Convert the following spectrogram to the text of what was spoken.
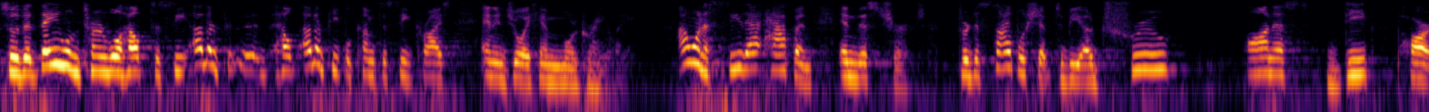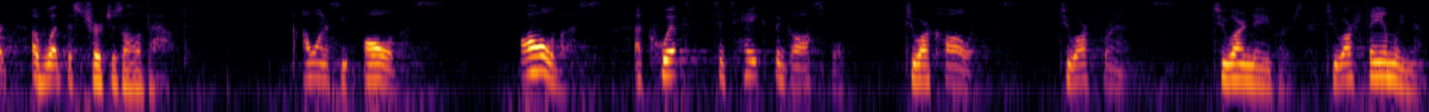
so that they in turn will help to see other help other people come to see Christ and enjoy Him more greatly. I want to see that happen in this church. For discipleship to be a true, honest, deep part of what this church is all about. I want to see all of us, all of us, equipped to take the gospel to our colleagues, to our friends, to our neighbors, to our family members.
